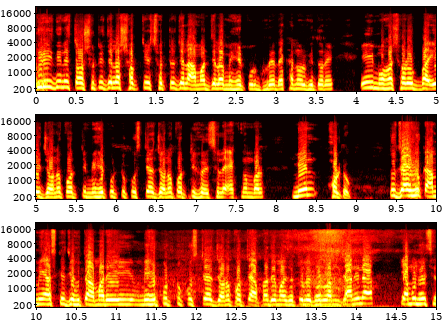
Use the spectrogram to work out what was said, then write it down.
তিরিশ দিনে চৌষট্টি জেলার সবচেয়ে ছোট্ট জেলা আমার জেলা মেহেরপুর ঘুরে দেখানোর ভিতরে। এই মহাসড়ক বা এই জনপদটি মেহেরপুর টু জনপদটি হয়েছিল এক নম্বর মেন ফটক। তো যাই হোক আমি আজকে যেহেতু আমার এই মেহেরপুর টু কুষ্টিয়ার জনপদটি আপনাদের মাঝে তুলে ধরলাম জানি না কেমন হয়েছে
